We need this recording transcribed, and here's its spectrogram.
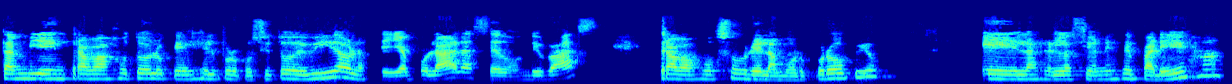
también trabajo todo lo que es el propósito de vida o la estrella polar, hacia dónde vas. Trabajo sobre el amor propio, eh, las relaciones de pareja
